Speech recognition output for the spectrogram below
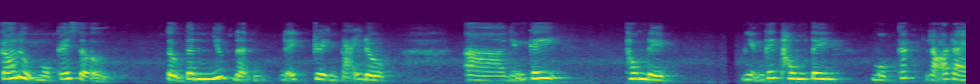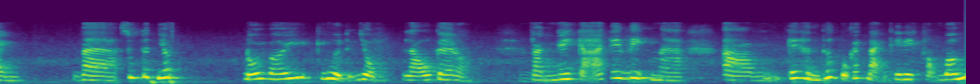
có được một cái sự tự tin nhất định để truyền tải được uh, những cái thông điệp những cái thông tin một cách rõ ràng và xúc tích nhất đối với cái người tuyển dụng là ok rồi. Và ngay cả cái việc mà uh, cái hình thức của các bạn khi đi phỏng vấn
